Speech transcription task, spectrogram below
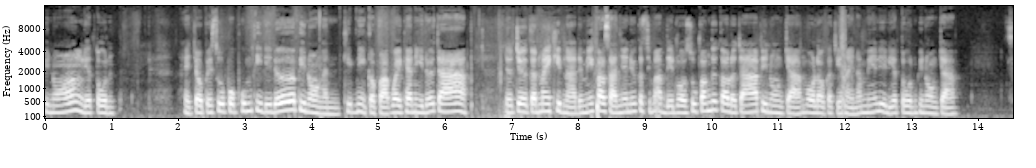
พี่น้องเหลียตน ให้เจ้าไปสู่ภพภูมิที่ดีเด้อพี่น้องอัน คลิปนี้ก็ฝากไว้แค่นี้เด้อจ้า เดี๋ยวเจอกันไม่คลิปหนาเดี๋ยวมีข่าวสารยานิ้วกระซิบอัปเดตรอสู้ฟังคือเก่าแล้วจ้าพี่น้องจ้าบอกเราก็สิให้น้ำเมลี่เลียตนพี่น้องจ้าส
